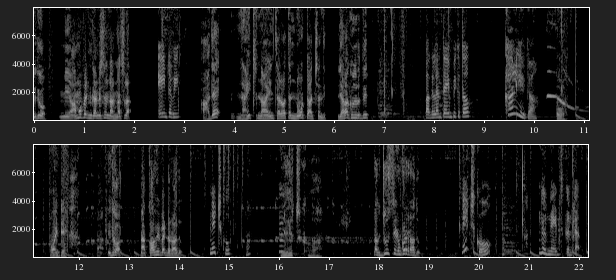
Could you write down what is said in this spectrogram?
ఇదిగో మీ అమ్మ పెట్టిన కండిషన్ నాకు నచ్చలా. ఏంటవి? అదే నైట్ నైన్ తర్వాత నోట్ టచ్ అంది. ఎలా కుదురుద్ది? పగలంతా ఏం పిక్కుతావు ఖాళీగా ఓ పాయింటే. ఇదిగో నాకు కాఫీ పెట్టడం రాదు. నేర్చుకో. నేర్చుకోవా? నాకు జ్యూస్ చేయడం కూడా రాదు. నేర్చుకో. నువ్వు నేర్చుకుంటావు.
